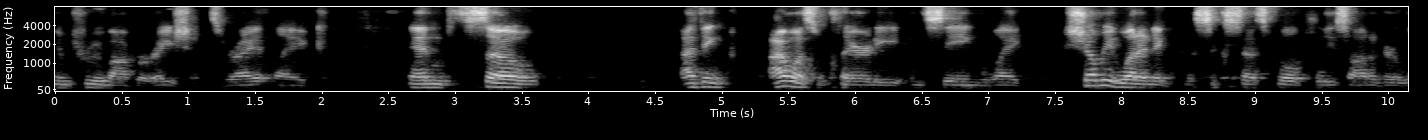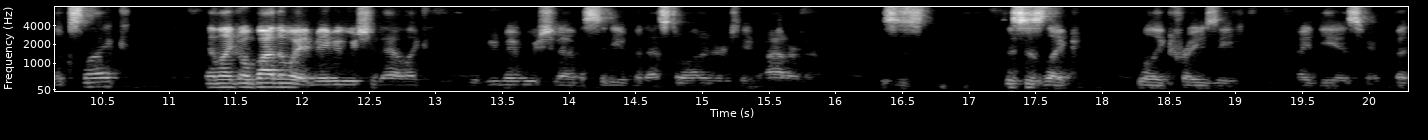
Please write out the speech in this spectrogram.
improve operations, right? Like, and so I think I want some clarity in seeing like, show me what a successful police auditor looks like. And like, oh, by the way, maybe we should have like, maybe we should have a city of Modesto auditor too. I don't know. This is, this is like really crazy ideas here, but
